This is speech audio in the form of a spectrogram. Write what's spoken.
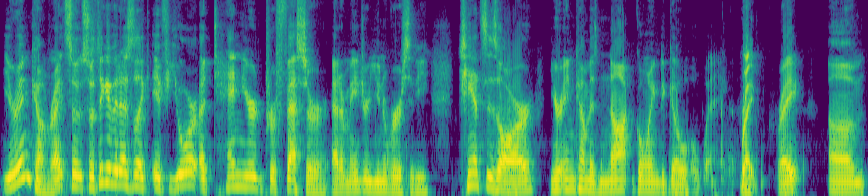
your income, right? So, so think of it as like if you're a tenured professor at a major university, chances are your income is not going to go away, Right. right? Um,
